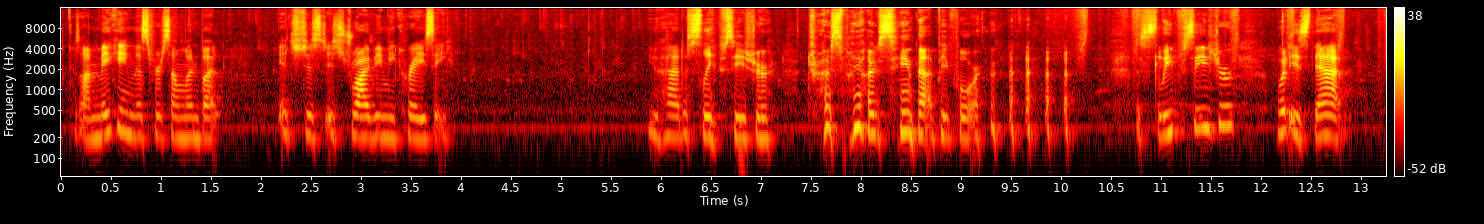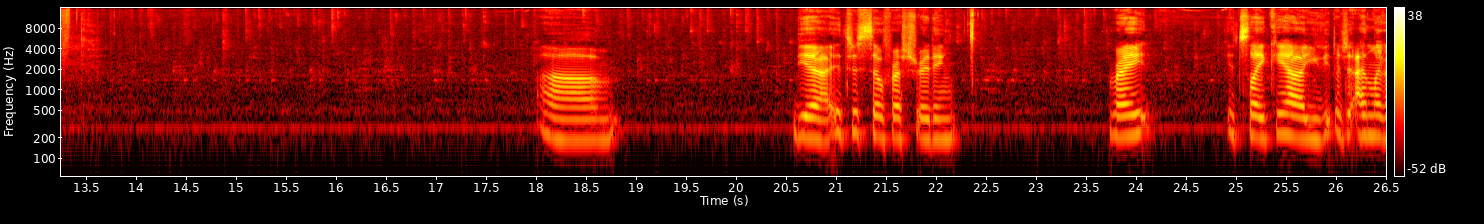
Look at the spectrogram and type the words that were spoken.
because I'm making this for someone, but it's just it's driving me crazy. You had a sleep seizure. Trust me, I've seen that before. a sleep seizure? What is that? Um, yeah, it's just so frustrating, right? It's like, yeah, you. I'm like,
